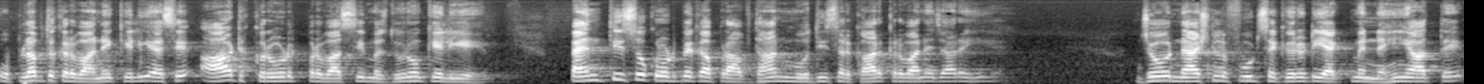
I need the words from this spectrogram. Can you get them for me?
उपलब्ध करवाने के लिए ऐसे आठ करोड़ प्रवासी मजदूरों के लिए पैंतीस सौ करोड़ रुपये का प्रावधान मोदी सरकार करवाने जा रही है। जो नेशनल फ़ूड सिक्योरिटी एक्ट में नहीं आते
